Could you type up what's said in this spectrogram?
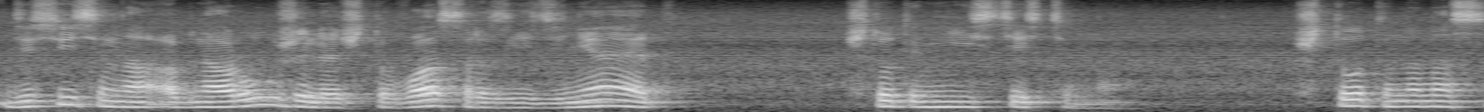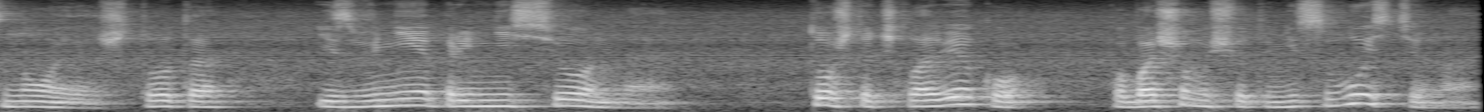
действительно обнаружили, что вас разъединяет что-то неестественное, что-то наносное, что-то извне принесенное. То, что человеку по большому счету не свойственно,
